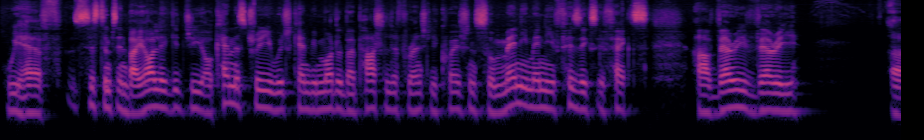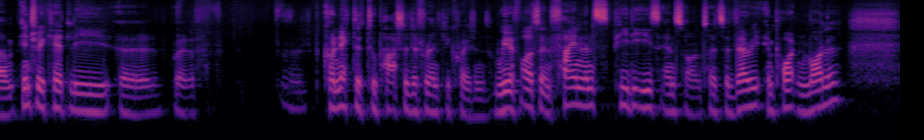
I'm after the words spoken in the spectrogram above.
We have systems in biology or chemistry which can be modeled by partial differential equations. So many, many physics effects are very, very um, intricately uh, well, connected to partial differential equations. We have also in finance, PDEs, and so on. So it's a very important model.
